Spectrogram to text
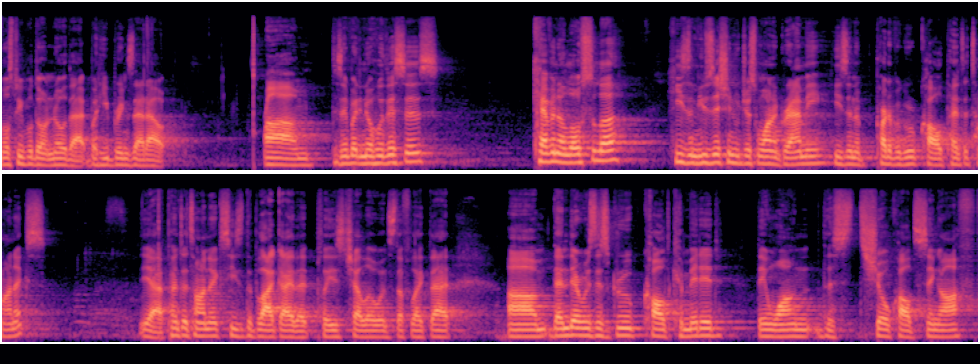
Most people don't know that, but he brings that out. Um, does anybody know who this is? Kevin Olusola. He's a musician who just won a Grammy. He's in a part of a group called Pentatonix. Yeah, Pentatonix. He's the black guy that plays cello and stuff like that. Um, then there was this group called Committed. They won this show called Sing Off.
